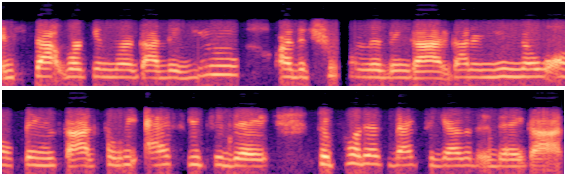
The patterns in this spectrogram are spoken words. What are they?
and stopped working, Lord God, that you are the true living God, God, and you know all things, God. So we ask you today to put us back together today, God,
